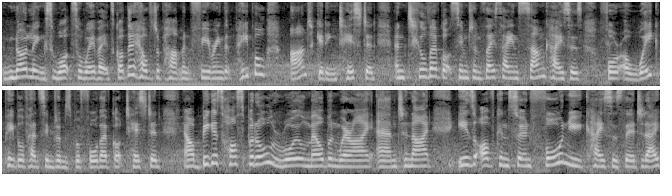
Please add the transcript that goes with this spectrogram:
no links whatsoever. It's got the health department fearing that people aren't getting tested until they've got symptoms. They say in some cases for a week, people have had symptoms before they've got tested. Our biggest hospital, Royal Melbourne, where I am tonight, is of concern. Four new cases there today,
